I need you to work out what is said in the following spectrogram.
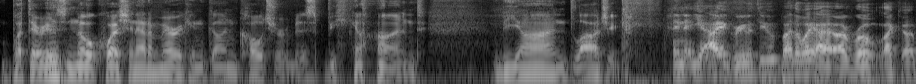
But there is no question that American gun culture is beyond beyond logic. And yeah, I agree with you. By the way, I, I wrote like a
